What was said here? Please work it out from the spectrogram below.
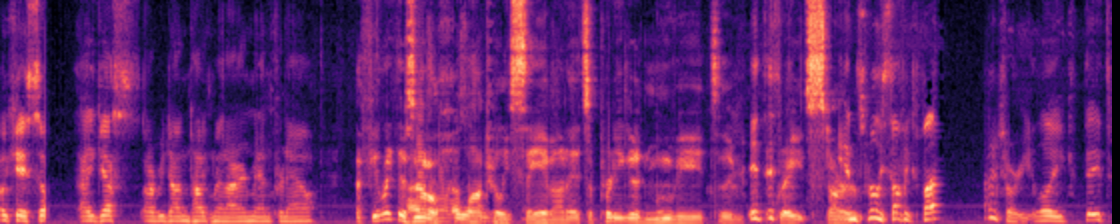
Okay, so I guess are we done talking about Iron Man for now? I feel like there's Uh, not a whole lot to really say about it. It's a pretty good movie. It's a It, it's great start. and it's really self-explanatory. Like it's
